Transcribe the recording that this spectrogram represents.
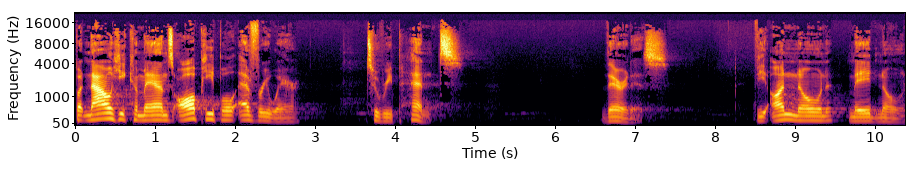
but now he commands all people everywhere to repent. There it is the unknown made known.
